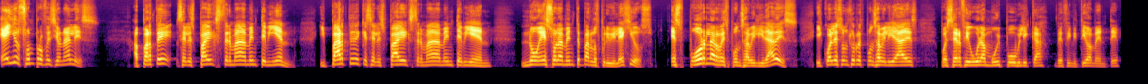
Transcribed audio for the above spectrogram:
Ellos son profesionales. Aparte, se les paga extremadamente bien. Y parte de que se les pague extremadamente bien no es solamente para los privilegios, es por las responsabilidades. ¿Y cuáles son sus responsabilidades? pues ser figura muy pública, definitivamente,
